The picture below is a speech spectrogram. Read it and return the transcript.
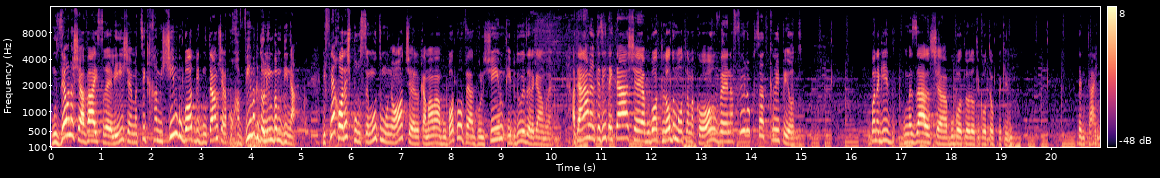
מוזיאון השעווה הישראלי שמציג 50 בובות בדמותם של הכוכבים הגדולים במדינה. לפני חודש פורסמו תמונות של כמה מהבובות פה והגולשים איבדו את זה לגמרי. הטענה המרכזית הייתה שהבובות לא דומות למקור והן אפילו קצת קריפיות. בוא נגיד, מזל שהבובות לא יודעות לקרוא טוקבקים. בינתיים.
